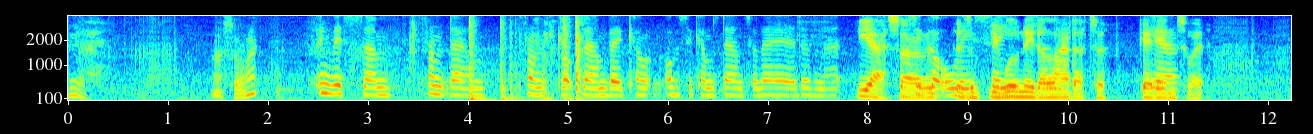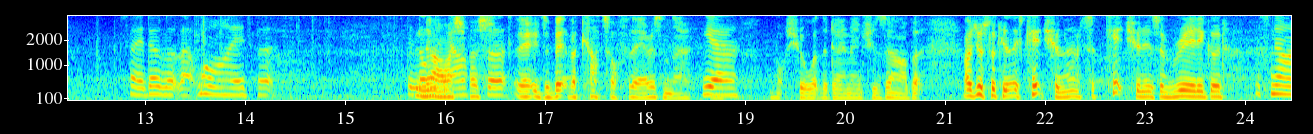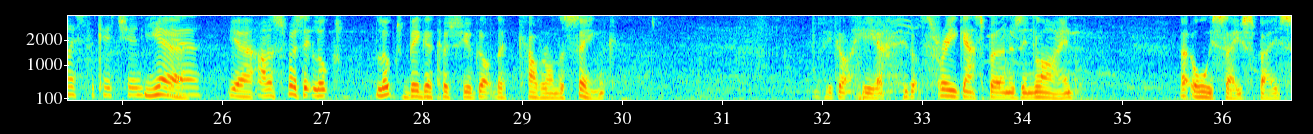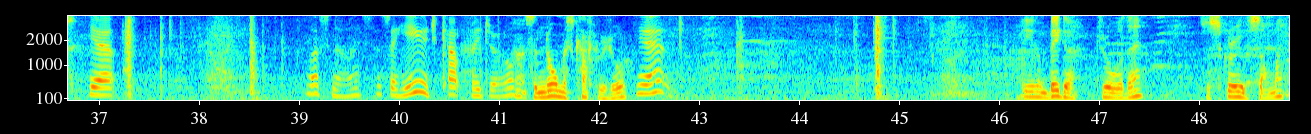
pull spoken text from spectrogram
Yeah, that's all right. I think this um, front down, front drop down bed com- obviously comes down to there, doesn't it? Yeah, so you've got all these a, you will need a ladder to get Yeah. into it. So it don't look that wide, but long no, I suppose But it's a bit of a cut off there, isn't there? yeah, I'm not sure what the dimensions are, but I was just looking at this kitchen, and it's, the kitchen is a really good. it's nice the kitchen. Yeah, yeah. and I suppose it looks looks bigger because you've got the cover on the sink. What have you got here? You've got three gas burners in line. That always saves space. yeah. That's nice. That's a huge cutlery drawer. That's an enormous cutlery drawer. Yeah. Even bigger drawer there. There's a screw somewhere.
